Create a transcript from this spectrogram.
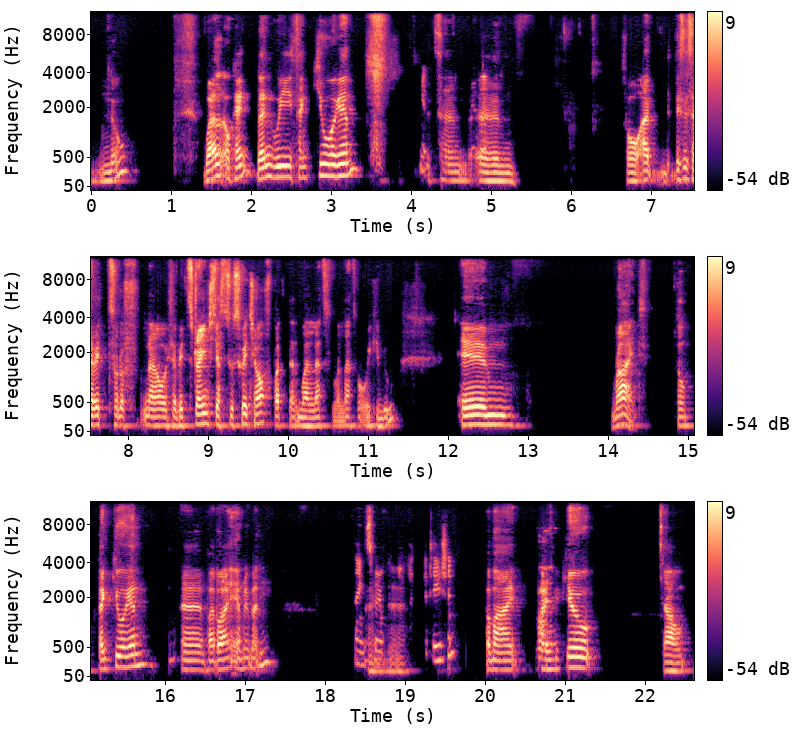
No? Well, okay, then we thank you again. Yep. It's an, um, so I, this is a bit sort of now it's a bit strange just to switch off, but then, well, that's well, that's what we can do. Um, right. So thank you again. Uh, bye bye, everybody. Thanks very And, much uh, for the invitation. bye bye. Bye. Thank you. 然。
